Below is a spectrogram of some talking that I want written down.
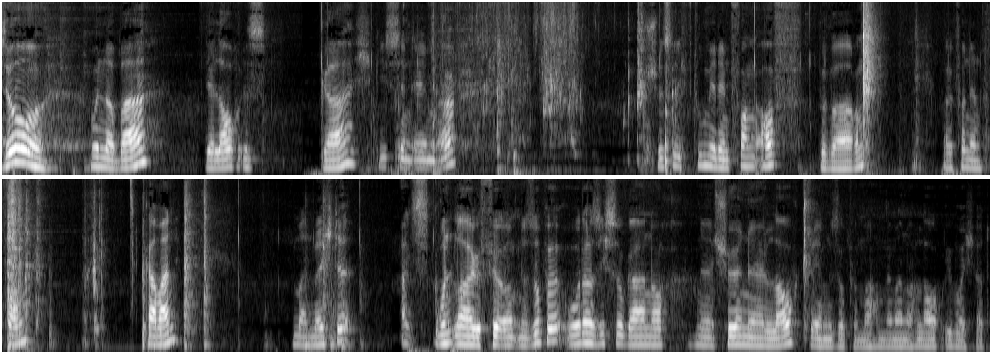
So, wunderbar. Der Lauch ist gar. Ich gieße den eben ab. Schüssel, ich tue mir den Fond aufbewahren, weil von dem Fond kann man, wenn man möchte, als Grundlage für irgendeine Suppe oder sich sogar noch eine schöne Lauchcremesuppe machen, wenn man noch Lauch übrig hat.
